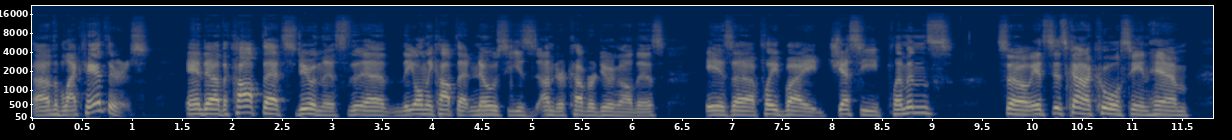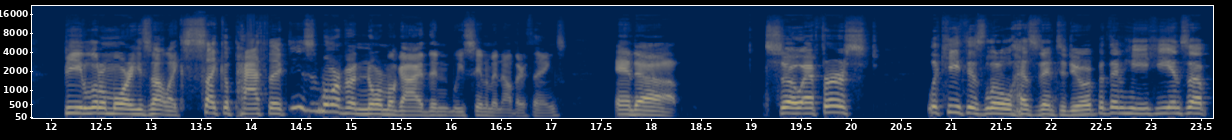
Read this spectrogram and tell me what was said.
uh, the Black Panthers. And uh, the cop that's doing this, the, uh, the only cop that knows he's undercover doing all this, is uh, played by Jesse Plemons. So it's it's kind of cool seeing him be a little more. He's not like psychopathic. He's more of a normal guy than we've seen him in other things. And uh, so at first, Lakeith is a little hesitant to do it, but then he he ends up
